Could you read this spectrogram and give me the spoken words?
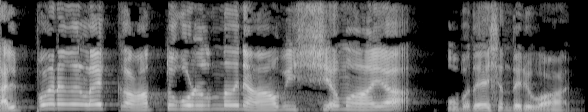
കൽപ്പനകളെ കാത്തുകൊള്ളുന്നതിനാവശ്യമായ ഉപദേശം തരുവാൻ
